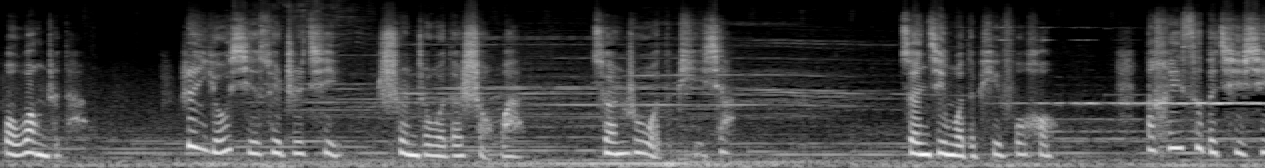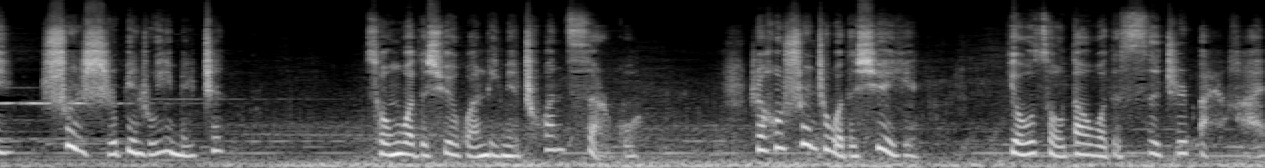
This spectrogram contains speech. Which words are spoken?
我望着他，任由邪祟之气顺着我的手腕，钻入我的皮下，钻进我的皮肤后，那黑色的气息瞬时便如一枚针，从我的血管里面穿刺而过，然后顺着我的血液游走到我的四肢百骸。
